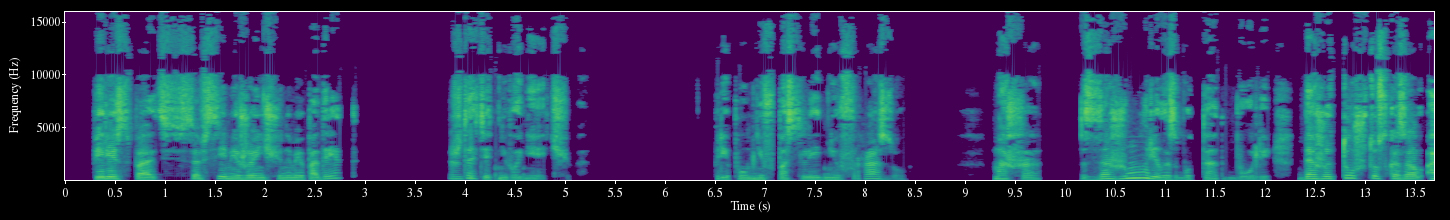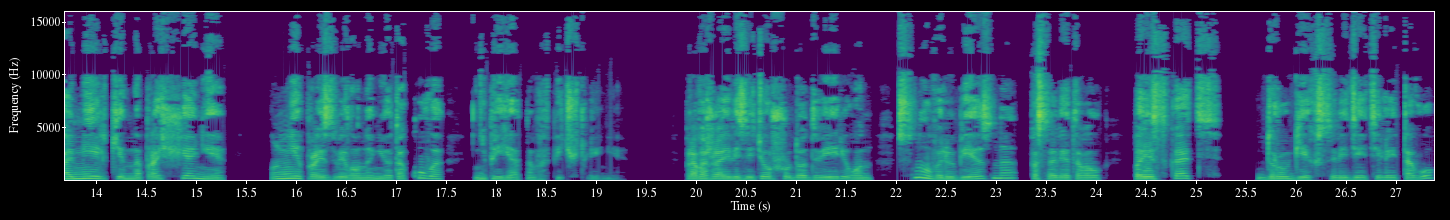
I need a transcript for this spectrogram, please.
— переспать со всеми женщинами подряд, ждать от него нечего. Припомнив последнюю фразу, Маша зажмурилась будто от боли. Даже то, что сказал Амелькин на прощание, не произвело на нее такого неприятного впечатления. Провожая визитершу до двери, он снова любезно посоветовал поискать других свидетелей того,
